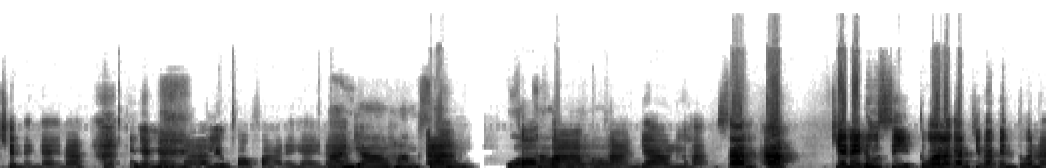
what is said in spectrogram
เขียนยังไงนะ ยังไงนะ ลืม for ฝาได้ไงนะหางยาวหางสั้นอะหัวฟอเข้าฟ้าหัวออกหางยาวหรือหางสั้น อะ เขียนให้ดูสี่ตัวแล้วกันคิดว่าเป็นตัวไหน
